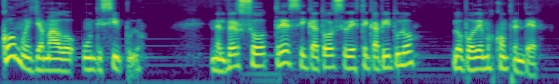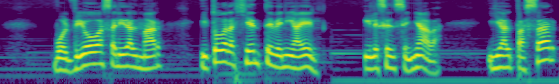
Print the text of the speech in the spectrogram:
¿Cómo es llamado un discípulo? En el verso 13 y 14 de este capítulo lo podemos comprender. Volvió a salir al mar y toda la gente venía a él y les enseñaba. Y al pasar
